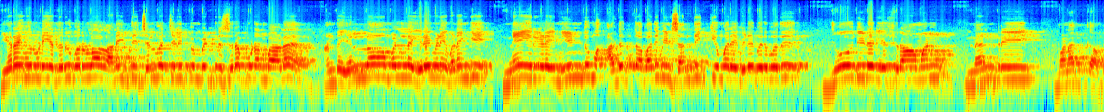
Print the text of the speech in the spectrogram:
இறைவனுடைய திருவருளால் அனைத்து செல்வ செழிப்பும் பெற்று சிறப்புடன் வாழ அந்த எல்லாம் வல்ல இறைவனை வணங்கி நேயர்களை மீண்டும் அடுத்த பதிவில் சந்திக்கும் வரை விடைபெறுவது ஜோதிடர் எஸ் ராமன். நன்றி. வணக்கம்.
